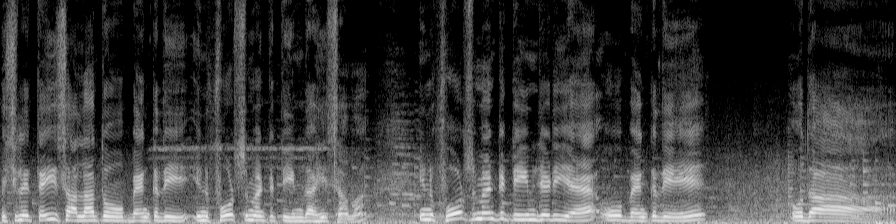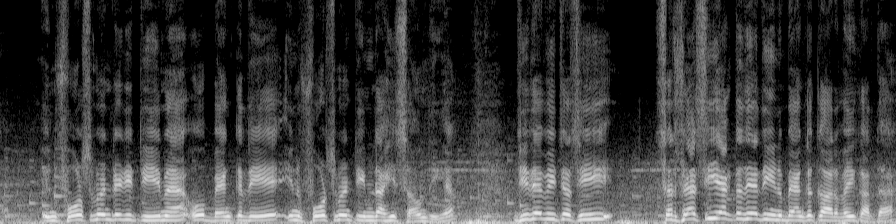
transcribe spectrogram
ਪਿਛਲੇ 23 ਸਾਲਾਂ ਤੋਂ ਬੈਂਕ ਦੀ ਇਨਫੋਰਸਮੈਂਟ ਟੀਮ ਦਾ ਹਿੱਸਾ ਹਾਂ ਇਨਫੋਰਸਮੈਂਟ ਟੀਮ ਜਿਹੜੀ ਹੈ ਉਹ ਬੈਂਕ ਦੇ ਉਹਦਾ ਇਨਫੋਰਸਮੈਂਟ ਜਿਹੜੀ ਟੀਮ ਹੈ ਉਹ ਬੈਂਕ ਦੇ ਇਨਫੋਰਸਮੈਂਟ ਟੀਮ ਦਾ ਹਿੱਸਾ ਹੁੰਦੀ ਹੈ। ਜਿਹਦੇ ਵਿੱਚ ਅਸੀਂ ਸਰਫੈਸੀ ਐਕਟ ਦੇ ਅਧੀਨ ਬੈਂਕ ਕਾਰਵਾਈ ਕਰਦਾ ਹੈ।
